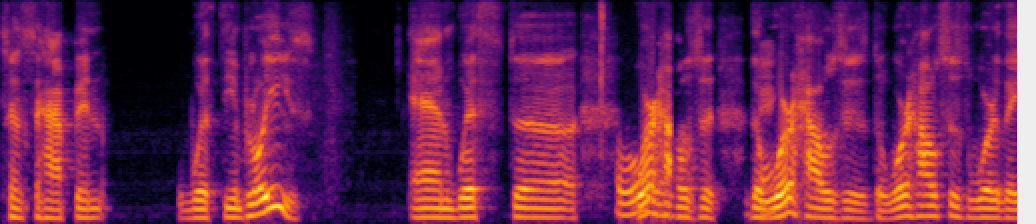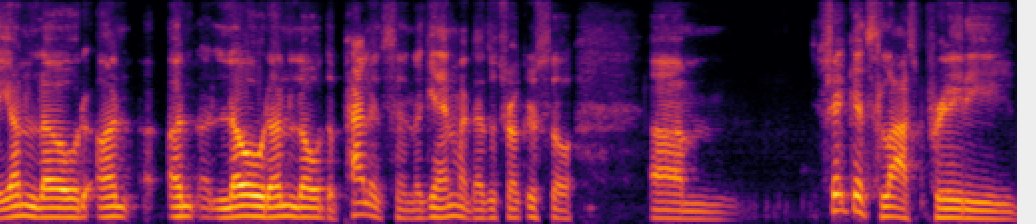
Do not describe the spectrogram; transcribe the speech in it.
tends to happen with the employees and with the Oh, warehouses the okay. warehouses the warehouses where they unload un, unload unload the pallets and again my dad's a trucker so um shit gets lost pretty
